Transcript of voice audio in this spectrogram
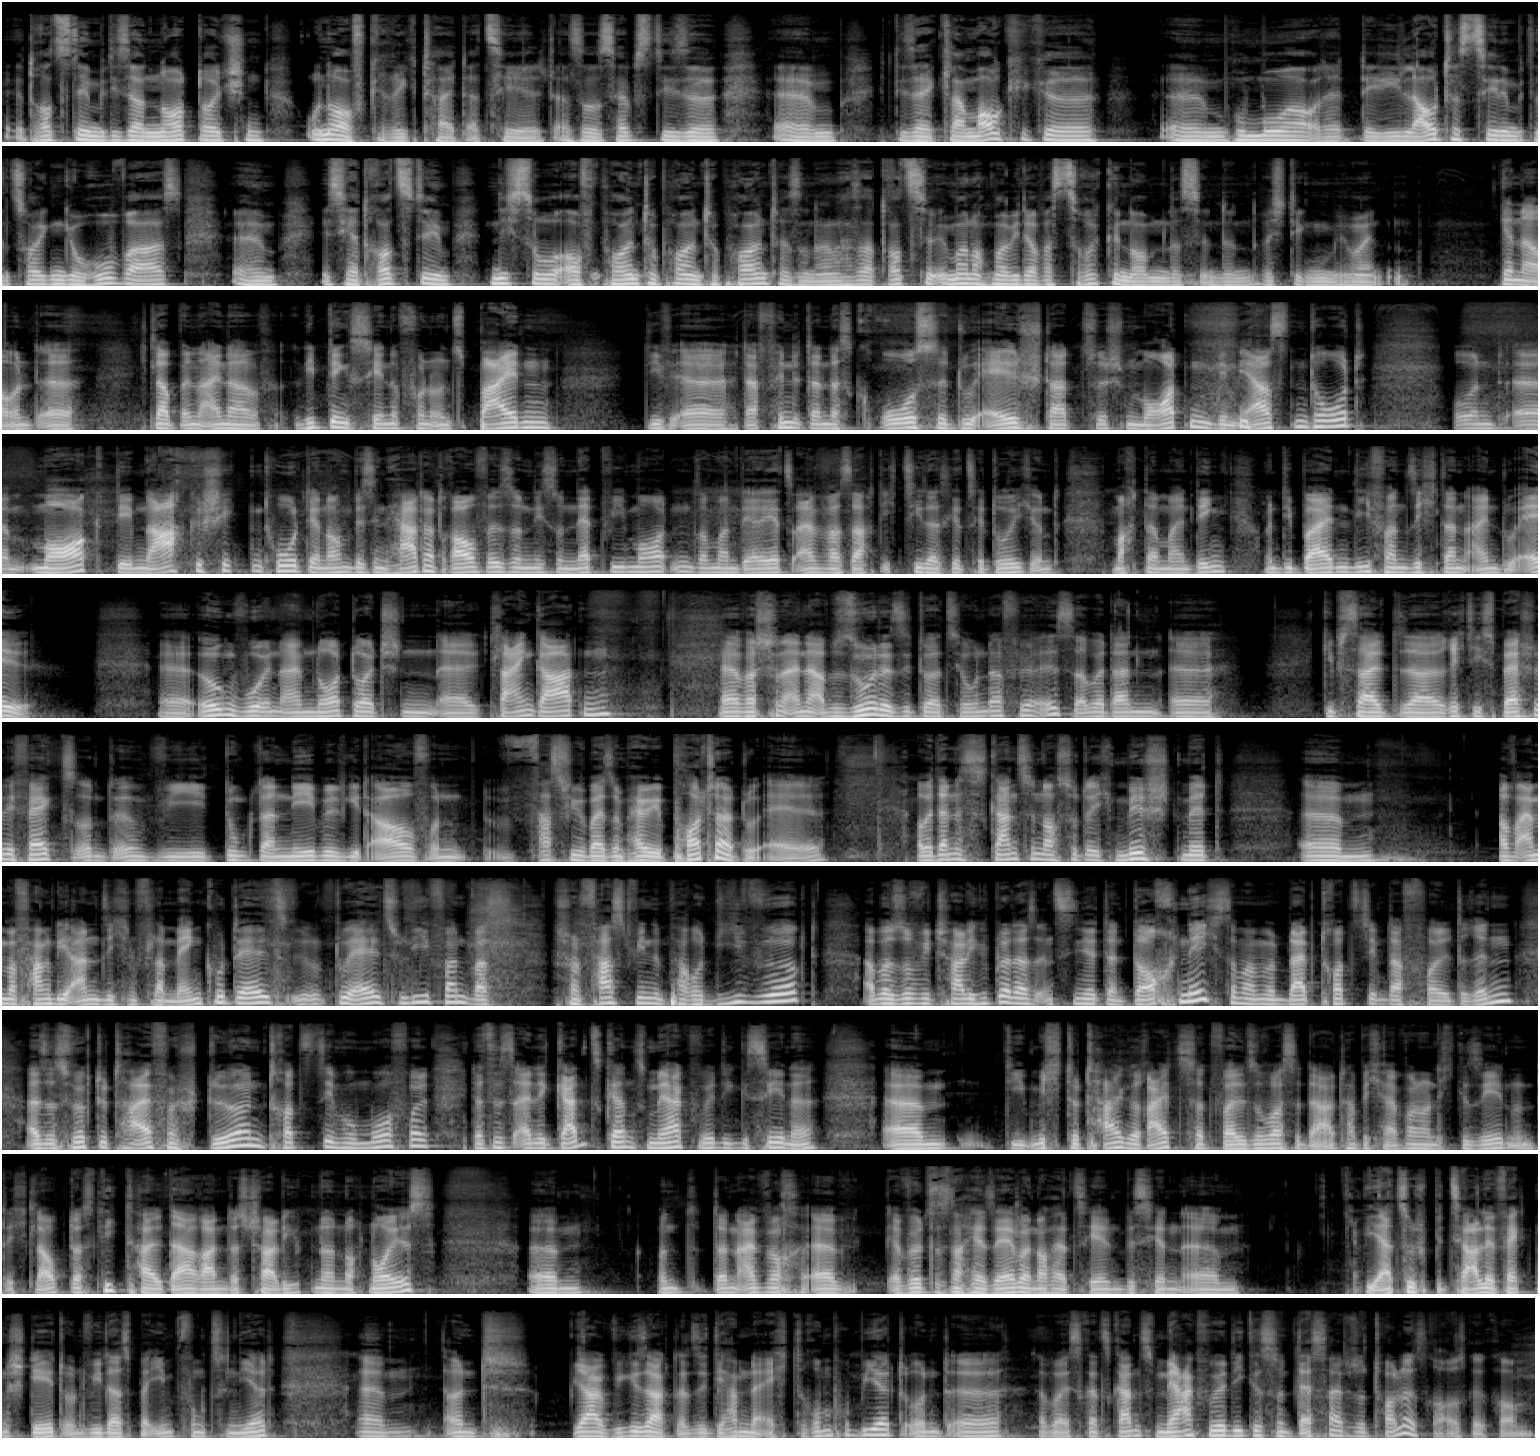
äh, trotzdem mit dieser norddeutschen Unaufgeregtheit erzählt. Also selbst diese, ähm, dieser klamaukige ähm, Humor oder die, laute Szene mit den Zeugen Jehovas ähm, ist ja trotzdem nicht so auf Point to Point to Point, sondern hat trotzdem immer noch mal wieder was zurückgenommen, das in den richtigen Momenten. Genau und äh, ich glaube in einer Lieblingsszene von uns beiden, die äh, da findet dann das große Duell statt zwischen Morten, dem ersten Tod, und ähm, Morg, dem nachgeschickten Tod, der noch ein bisschen härter drauf ist und nicht so nett wie Morton, sondern der jetzt einfach sagt, ich ziehe das jetzt hier durch und mach da mein Ding. Und die beiden liefern sich dann ein Duell. Äh, irgendwo in einem norddeutschen äh, Kleingarten, äh, was schon eine absurde Situation dafür ist, aber dann äh, gibt's halt da richtig Special Effects und irgendwie dunkler Nebel geht auf und fast wie bei so einem Harry Potter Duell. Aber dann ist das Ganze noch so durchmischt mit ähm, auf einmal fangen die an, sich ein Flamenco-Duell zu liefern, was schon fast wie eine Parodie wirkt, aber so wie Charlie Hübner das inszeniert, dann doch nicht, sondern man bleibt trotzdem da voll drin. Also es wirkt total verstörend, trotzdem humorvoll. Das ist eine ganz, ganz merkwürdige Szene, ähm, die mich total gereizt hat, weil sowas in der Art habe ich einfach noch nicht gesehen und ich glaube, das liegt halt daran, dass Charlie Hübner noch neu ist. Ähm, und dann einfach, äh, er wird es nachher selber noch erzählen, ein bisschen, ähm, wie er zu Spezialeffekten steht und wie das bei ihm funktioniert. Ähm, und ja, wie gesagt, also die haben da echt rumprobiert und äh, dabei ist ganz, ganz Merkwürdiges und deshalb so Tolles rausgekommen.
